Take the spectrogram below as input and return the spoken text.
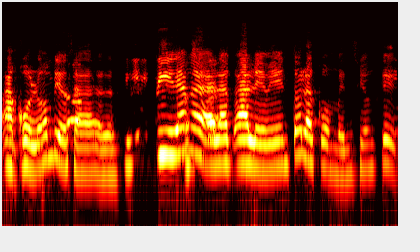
a Colombia, o sea, pidan al evento, a la convención que...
